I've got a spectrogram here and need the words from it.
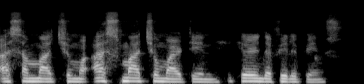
as a macho as macho Martin here in the Philippines?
